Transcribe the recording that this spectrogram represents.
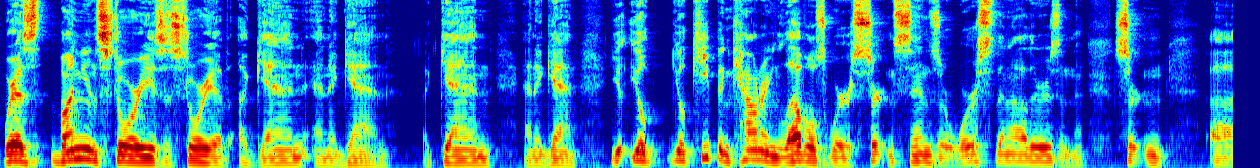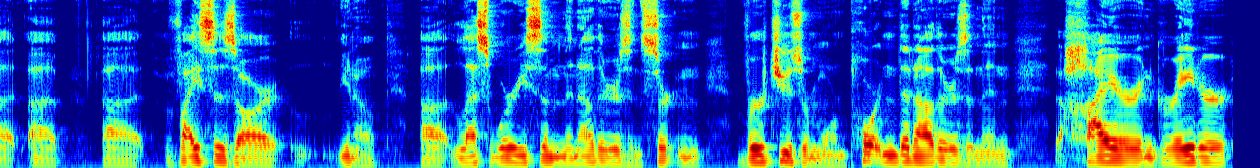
Whereas Bunyan's story is a story of again and again, again and again. You, will you'll, you'll keep encountering levels where certain sins are worse than others, and certain uh, uh, uh, vices are, you know, uh, less worrisome than others, and certain virtues are more important than others, and then the higher and greater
